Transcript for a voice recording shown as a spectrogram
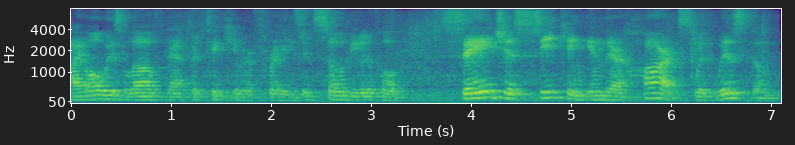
I always love that particular phrase. It's so beautiful sages seeking in their hearts with wisdom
